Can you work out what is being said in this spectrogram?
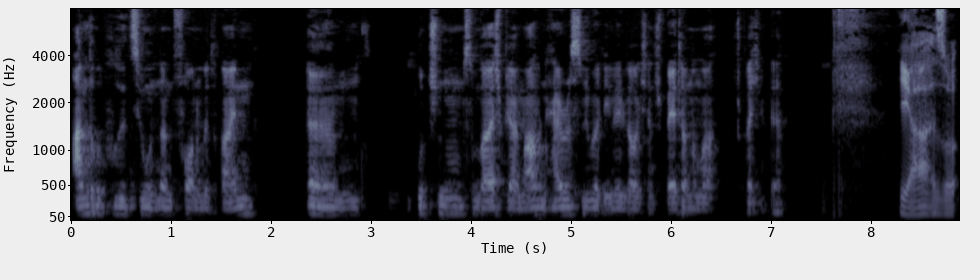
andere Positionen dann vorne mit rein ähm, rutschen, zum Beispiel ein Marvin Harrison, über den wir, glaube ich, dann später nochmal sprechen werden. Ja, also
